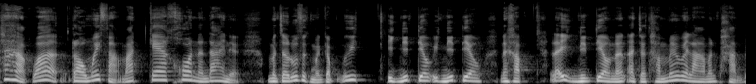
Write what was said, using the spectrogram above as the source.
ถ้าหากว่าเราไม่สามารถแก้ข้อนั้นได้เนี่ย มันจะรู้สึกเหมือนกับออีกนิดเดียวอีกนิดเดียวนะครับ และอีกนิดเดียวนั้นอาจจะทำให้เวลามันผ่านไป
